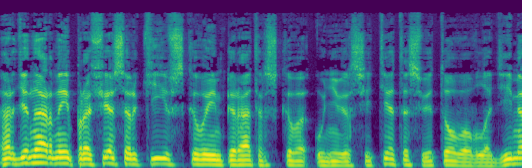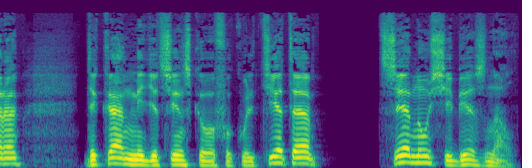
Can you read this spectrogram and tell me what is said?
ординарный профессор Киевского императорского университета святого Владимира, декан медицинского факультета, цену себе знал.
